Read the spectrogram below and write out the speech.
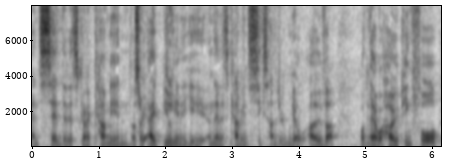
and said that it's going to come in, oh sorry, 8 billion a year, and then it's come in 600 mil over what they were hoping for.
